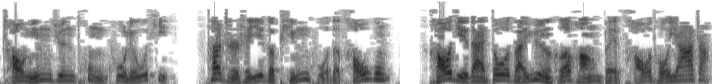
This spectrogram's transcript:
朝明军痛哭流涕。他只是一个贫苦的曹公，好几代都在运河旁被曹头压榨。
